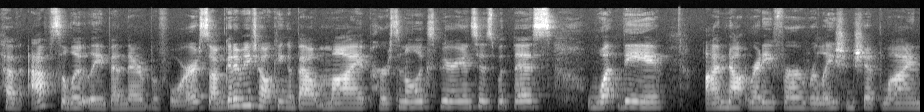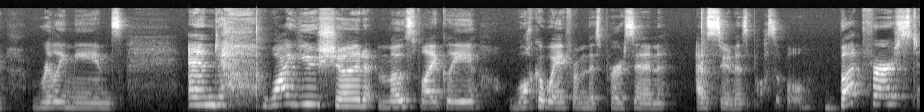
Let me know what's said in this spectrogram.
have absolutely been there before, so I'm going to be talking about my personal experiences with this, what the I'm not ready for a relationship line really means, and why you should most likely walk away from this person as soon as possible. But first,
